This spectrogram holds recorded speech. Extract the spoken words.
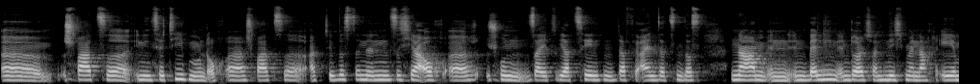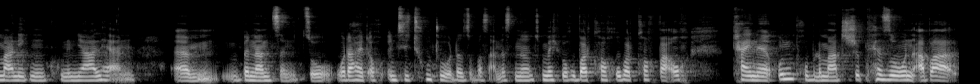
äh, schwarze Initiativen und auch äh, schwarze Aktivistinnen sich ja auch äh, schon seit Jahrzehnten dafür einsetzen, dass Namen in, in Berlin, in Deutschland nicht mehr nach ehemaligen Kolonialherren ähm, benannt sind, so oder halt auch Institute oder sowas anderes. Ne? Zum Beispiel Robert Koch. Robert Koch war auch keine unproblematische Person, aber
